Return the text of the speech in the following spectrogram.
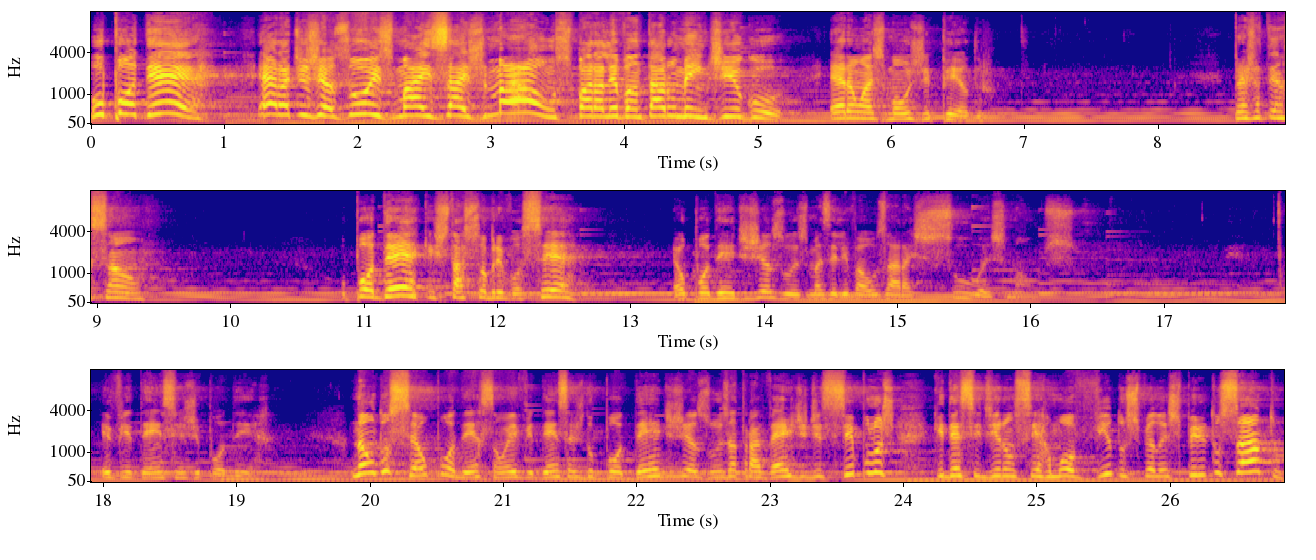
O poder era de Jesus, mas as mãos para levantar o mendigo eram as mãos de Pedro. Preste atenção. O poder que está sobre você é o poder de Jesus, mas ele vai usar as suas mãos. Evidências de poder. Não do seu poder, são evidências do poder de Jesus através de discípulos que decidiram ser movidos pelo Espírito Santo.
